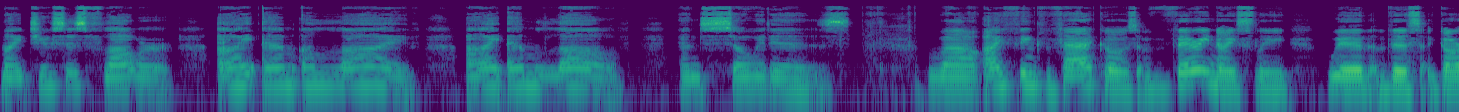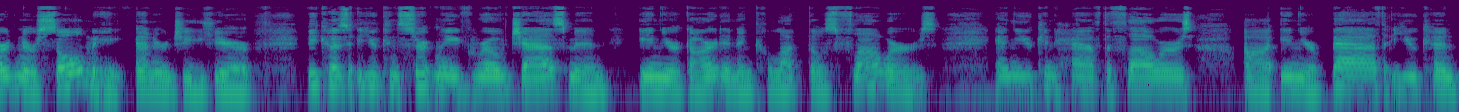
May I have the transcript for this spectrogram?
my juices flower. I am alive. I am love. And so it is. Wow, I think that goes very nicely with this gardener soulmate energy here because you can certainly grow jasmine in your garden and collect those flowers. And you can have the flowers uh, in your bath. You can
